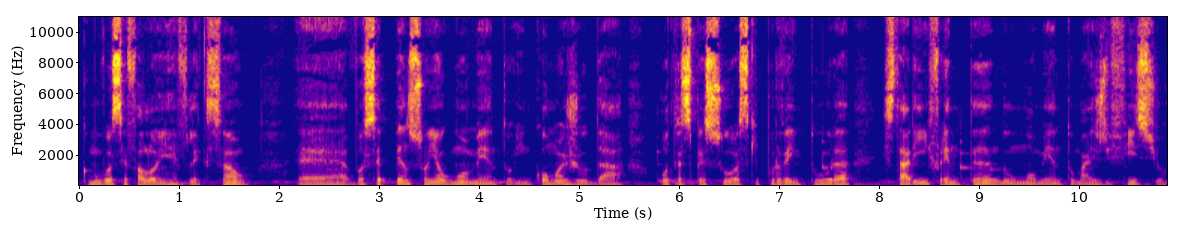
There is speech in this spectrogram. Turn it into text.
Como você falou em reflexão, é, você pensou em algum momento em como ajudar outras pessoas que porventura estariam enfrentando um momento mais difícil?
